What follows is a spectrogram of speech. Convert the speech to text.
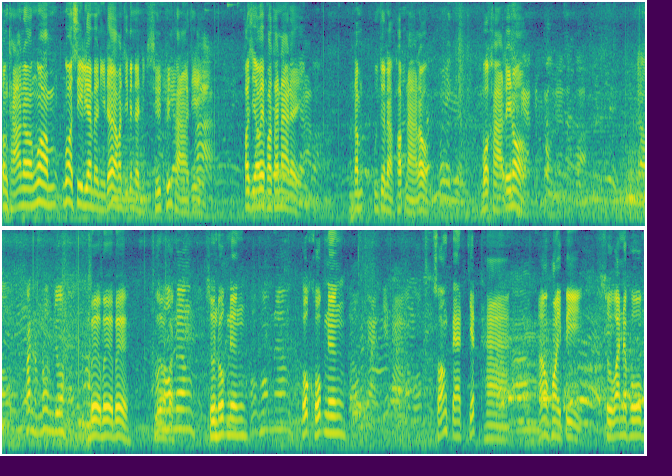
ต้องถามแล้วว่าง้อง้อสี่เหลี่ยมแบบนี้เด้อมันจะเป็นแบบนี้ชื้อพื้นผ่าทีเขาจะเอาไปพัฒนาได้นำคุณจะหลักพับหนาเราบ่ขาดได้เนาะแปดสิบเก้าเดือนกว่าเดี๋ยวขั้นน้ำนมอยู่เบอร์เบอร์เบอร์ ศูนย์หกหนึ่งศูนย์หกหนึ่งหกหกหนึ่งหกหกหนึ่งสองแปดยี่สิบห้าครับผมสองแปดเจ็ดห้าเอาหอยปีสุวรรณภูมิ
